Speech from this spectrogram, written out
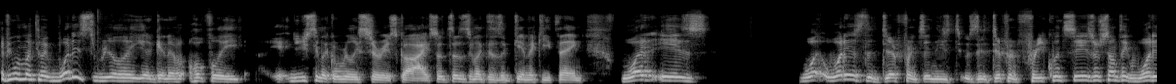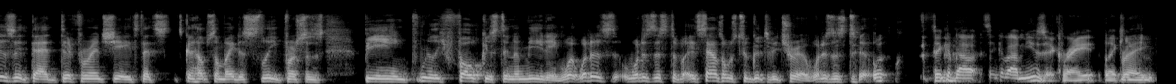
if you would like to, what is really, again, hopefully you seem like a really serious guy. So it doesn't seem like there's a gimmicky thing. What is, what what is the difference in these? Is it different frequencies or something? What is it that differentiates that's going to help somebody to sleep versus being really focused in a meeting? What what is what is this? It sounds almost too good to be true. What does this do? think about think about music, right? Like right. you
